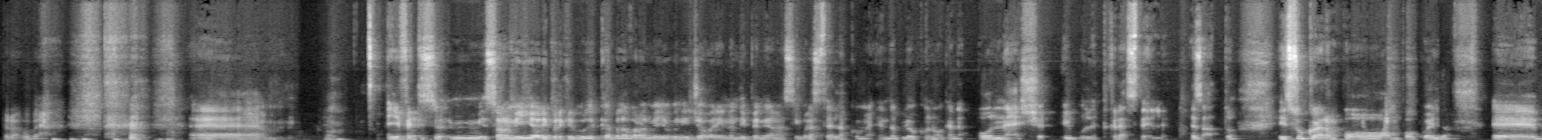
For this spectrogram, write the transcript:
Però vabbè. eh, gli effetti sono migliori perché il Bullet Club lavora al meglio con i giovani, non dipende da una singola stella come NWO con Hogan o Nash, il Bullet crea stelle. Esatto. Il succo era un po', un po quello. Eh,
